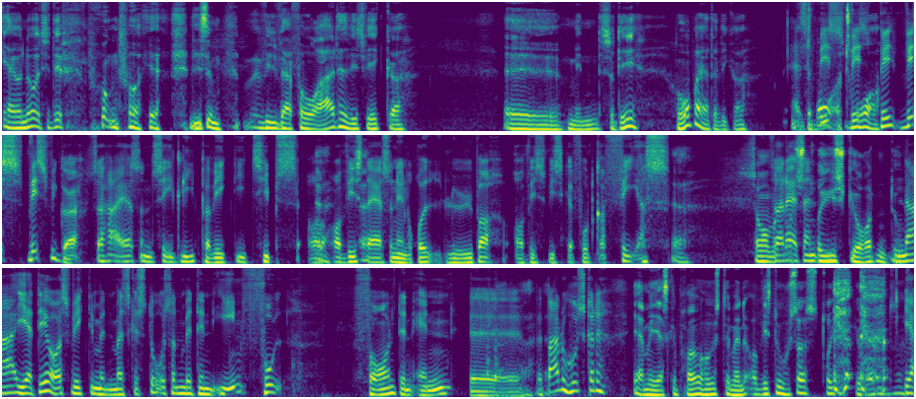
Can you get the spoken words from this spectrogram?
Jeg er jo nået til det punkt, hvor jeg ligesom vil være forurettet, hvis vi ikke gør. Øh, men så det håber jeg, at vi gør. Altså, tror hvis, og hvis, tror. hvis, hvis, hvis vi gør, så har jeg sådan set lige et par vigtige tips. Og, Ja, ja, og hvis ja. der er sådan en rød løber, og hvis vi skal fotograferes... Ja. Så må Så er man der også altså stryge skjorten, du. Nej, ja, det er også vigtigt, men man skal stå sådan med den ene fod foran den anden. Øh, bare du husker det. Ja, men jeg skal prøve at huske det. Men, og hvis du så stryger skjorten, så Ja.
